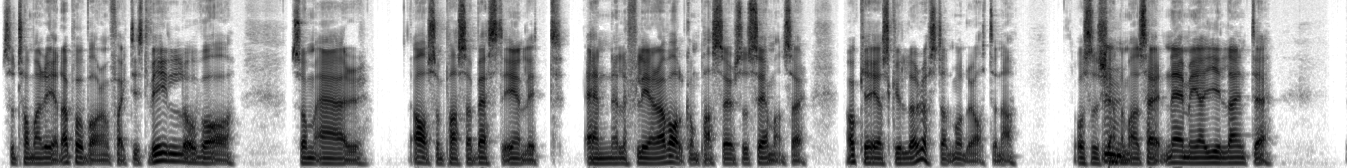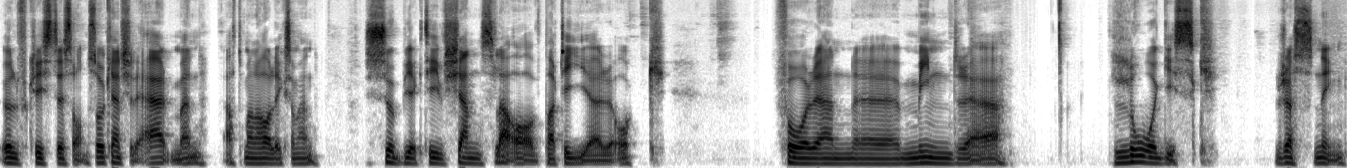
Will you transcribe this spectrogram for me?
så tar man reda på vad de faktiskt vill och vad som är, ja, som passar bäst enligt en eller flera valkompasser. Så ser man så här, okej, jag skulle ha röstat Moderaterna. Och så känner Mm. man så här, nej men jag gillar inte Ulf Kristersson. Så kanske det är, men att man har liksom en subjektiv känsla av partier och får en eh, mindre logisk röstning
